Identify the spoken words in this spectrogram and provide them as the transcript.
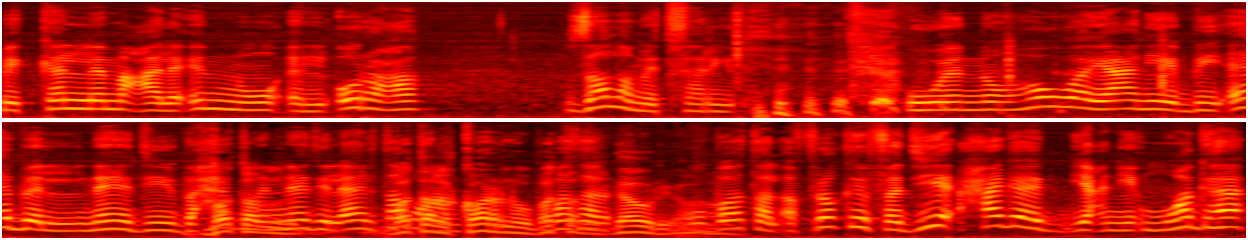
بيتكلم على إنه القرعة ظلمت فريقه. وإنه هو يعني بيقابل نادي بحجم النادي الأهلي طبعا. بطل القرن وبطل الدوري، آه. وبطل أفريقيا. فدي حاجة يعني مواجهة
